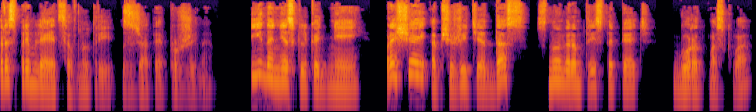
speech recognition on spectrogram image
распрямляется внутри сжатая пружина. И на несколько дней прощай общежитие ДАС с номером 305, город Москва,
